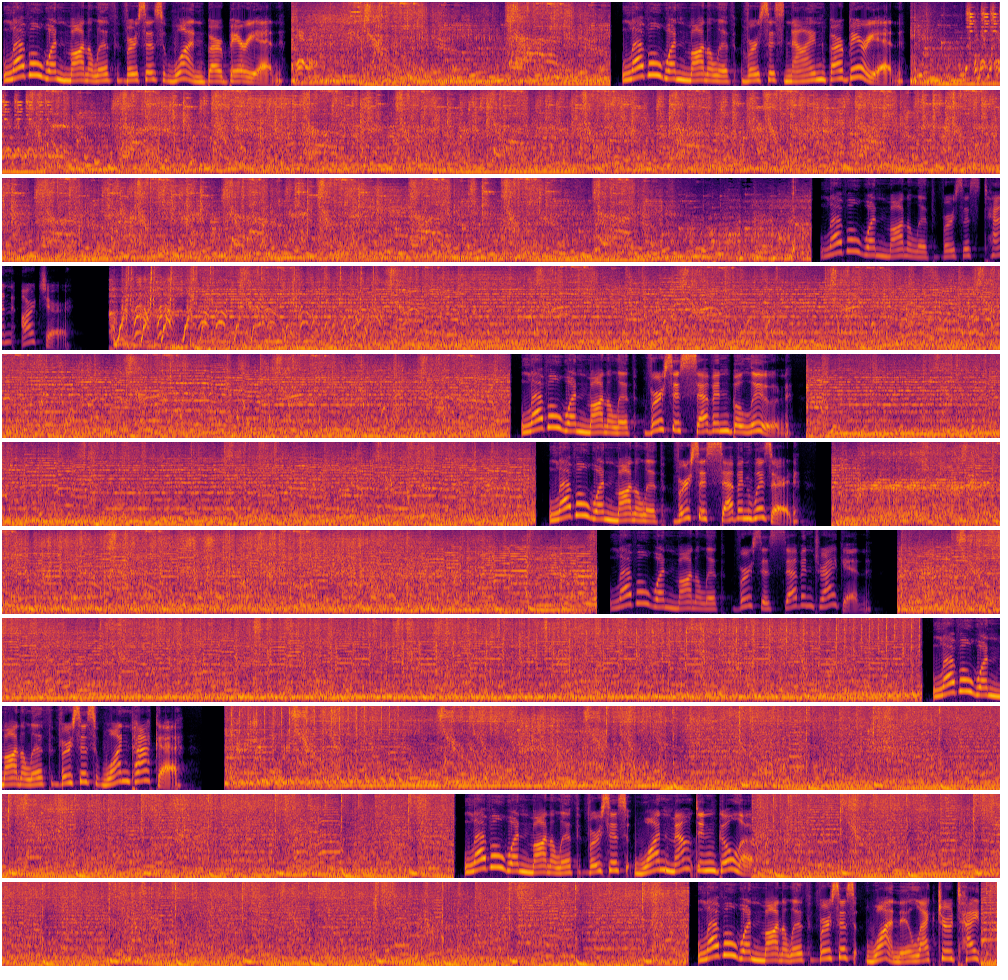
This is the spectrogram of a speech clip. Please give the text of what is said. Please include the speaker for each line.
Speaker 1: Level 1 Monolith versus 1 Barbarian. Level 1 Monolith versus 9 Barbarian. Level 1 Monolith versus 10 Archer. Level 1 Monolith versus 7 Balloon. Level 1 Monolith versus 7 Wizard. Level 1 Monolith versus 7 Dragon. Level 1 Monolith versus 1 P.E.K.K.A. Level 1 Monolith versus 1 Mountain Golem. Level 1 Monolith versus 1 Electro Titan.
